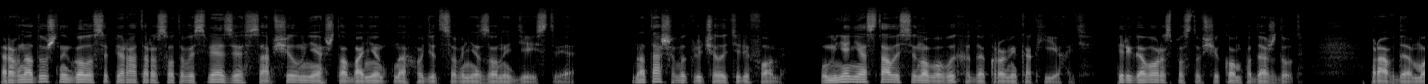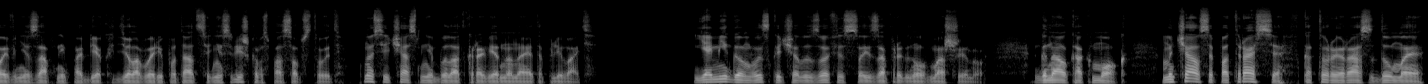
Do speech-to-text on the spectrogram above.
Равнодушный голос оператора сотовой связи сообщил мне, что абонент находится вне зоны действия. Наташа выключила телефон. У меня не осталось иного выхода, кроме как ехать. Переговоры с поставщиком подождут. Правда, мой внезапный побег деловой репутации не слишком способствует, но сейчас мне было откровенно на это плевать. Я мигом выскочил из офиса и запрыгнул в машину. Гнал как мог. Мчался по трассе, в который раз думая,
